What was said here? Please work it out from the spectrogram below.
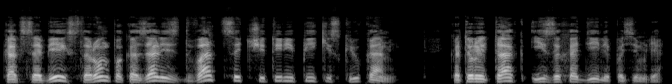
как с обеих сторон показались двадцать четыре пики с крюками, которые так и заходили по земле.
